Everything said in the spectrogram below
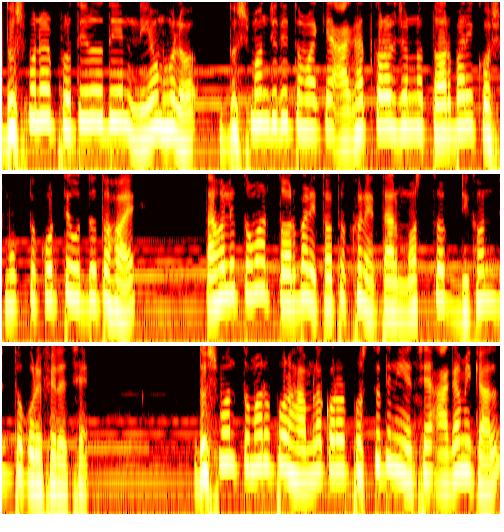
দুশ্মনের প্রতিরোধের নিয়ম হলো, দুশ্মন যদি তোমাকে আঘাত করার জন্য তরবারি কোষমুক্ত করতে উদ্যত হয়, তাহলে তোমার তরবারি ততক্ষণে তার মস্তক দ্বিখণ্ডিত করে ফেলেছে। দুশ্মন তোমার উপর হামলা করার প্রস্তুতি নিয়েছে আগামীকাল,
